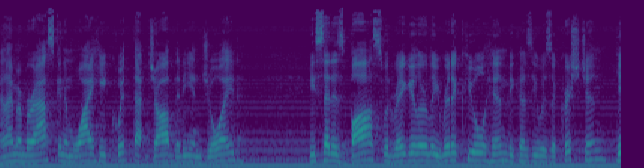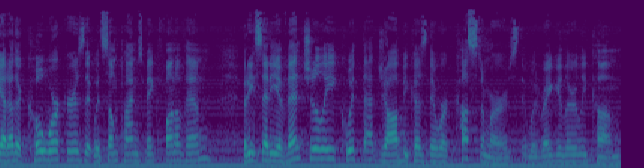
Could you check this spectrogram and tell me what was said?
And I remember asking him why he quit that job that he enjoyed. He said his boss would regularly ridicule him because he was a Christian. He had other coworkers that would sometimes make fun of him. But he said he eventually quit that job because there were customers that would regularly come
